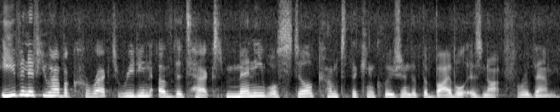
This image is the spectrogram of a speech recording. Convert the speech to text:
even if you have a correct reading of the text, many will still come to the conclusion that the Bible is not for them.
